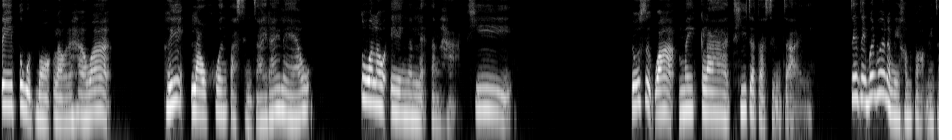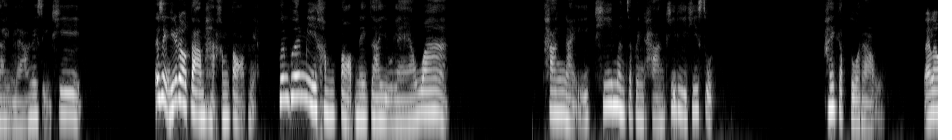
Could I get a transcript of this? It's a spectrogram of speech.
ตีตูดบอกเรานะคะว่าเฮ้ยเราควรตัดสินใจได้แล้ว ตัวเราเองนั่นแหละต่างหากที่ รู้สึกว่าไม่กล้าที่จะตัดสินใจ จริงๆ เพื่อนๆมีคำตอบในใจอยู่แล้วในสิ่งที่ ในสิ่งที่เราตามหาคำตอบเนี่ย เพื่อนๆมีคำตอบในใจอยู่แล้วว่า ทางไหนที่มันจะเป็นทางที่ดีที่สุด ให้กับตัวเรา แต่เรา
